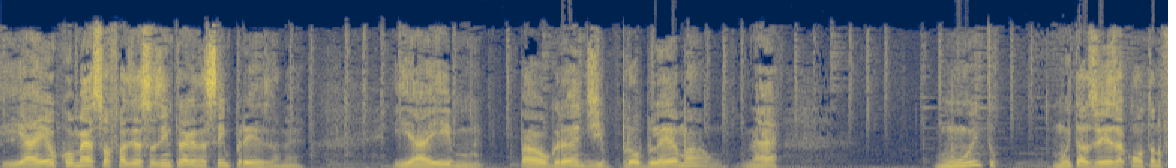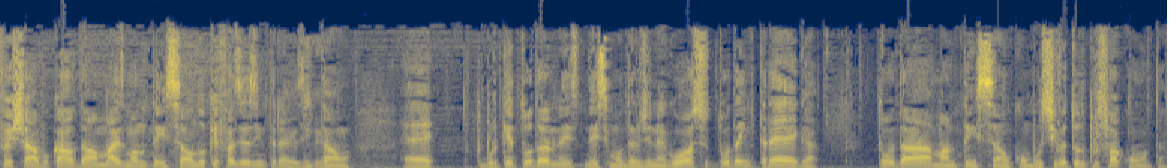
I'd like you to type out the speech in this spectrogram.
E aí eu começo a fazer essas entregas nessa empresa, né? E aí m- o grande problema, né? muito, muitas vezes a conta não fechava. O carro dava mais manutenção do que fazia as entregas. Sim. Então, é, porque toda nesse, modelo de negócio, toda a entrega, toda a manutenção, combustível, é tudo por sua conta.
